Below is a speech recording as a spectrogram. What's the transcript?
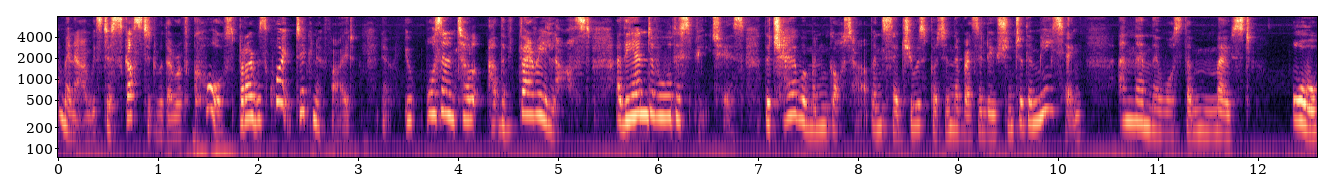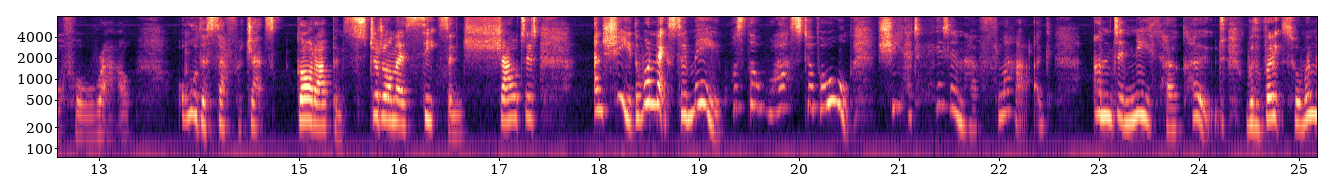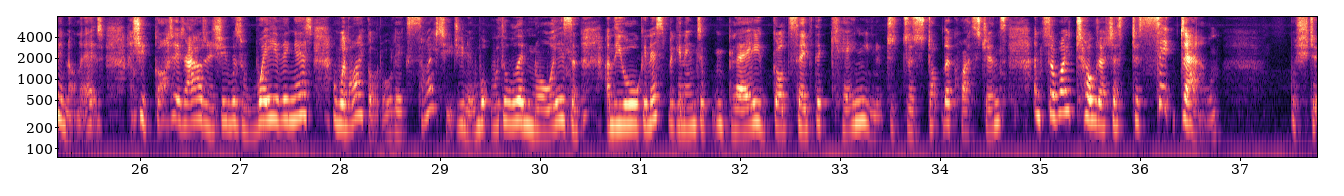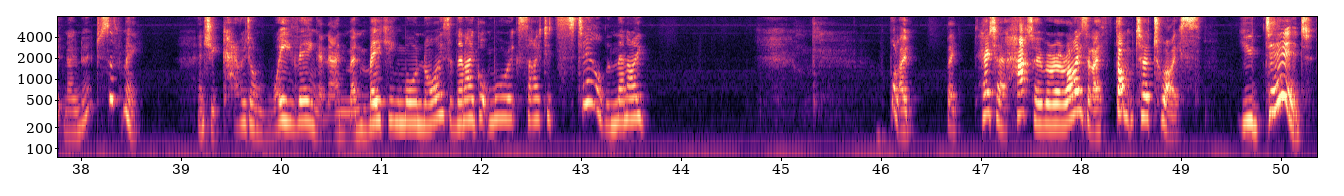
I mean, I was disgusted with her, of course, but I was quite dignified. No, it wasn't until at the very last, at the end of all the speeches, the chairwoman got up and said she was putting the resolution to the meeting. And then there was the most awful row. All the suffragettes got up and stood on their seats and shouted. And she, the one next to me, was the worst of all. She had hidden her flag underneath her coat with votes for women on it and she got it out and she was waving it. And well I got all excited you know what with all the noise and, and the organist beginning to play God Save the King you know to, to stop the questions. And so I told her just to sit down. Well she took no notice of me. And she carried on waving and, and, and making more noise and then I got more excited still and then I well I, I hit her hat over her eyes and I thumped her twice You did?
